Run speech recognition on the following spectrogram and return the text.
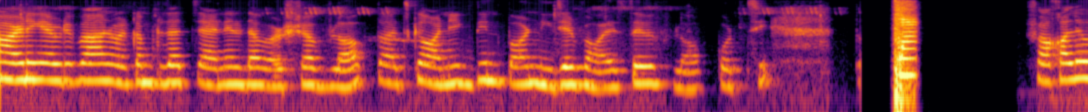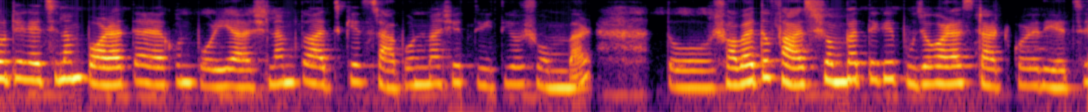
Morning everyone welcome to the channel the Barsha blog তো আজকে অনেক দিন পর নিজের ভয়েসে ব্লগ করছি। সকালে উঠে গেছিলাম, পড়াতে আর এখন পড়িয়ে আসলাম। তো আজকে শ্রাবণ মাসের তৃতীয় সোমবার। তো সবাই তো ফার্স্ট সোমবার থেকে পুজো করা স্টার্ট করে দিয়েছে।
